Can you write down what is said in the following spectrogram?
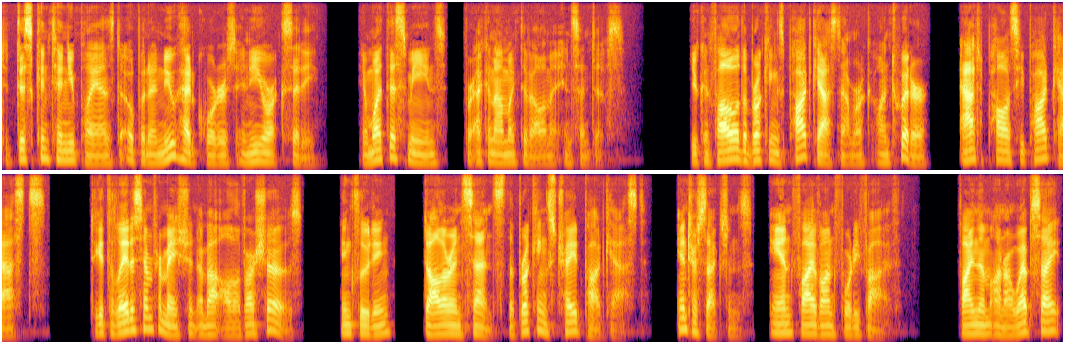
to discontinue plans to open a new headquarters in New York City and what this means for economic development incentives. You can follow the Brookings Podcast Network on Twitter at Policy Podcasts to get the latest information about all of our shows, including Dollar and Sense, the Brookings Trade Podcast, Intersections, and 5 on 45. Find them on our website,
